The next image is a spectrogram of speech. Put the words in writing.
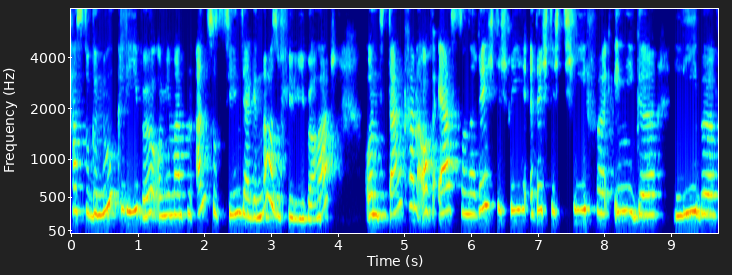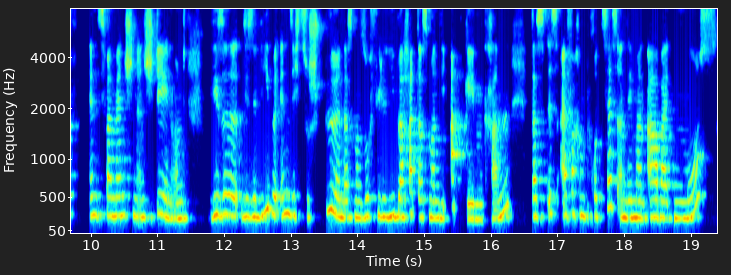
hast du genug Liebe, um jemanden anzuziehen, der genauso viel Liebe hat. Und dann kann auch erst so eine richtig, richtig tiefe, innige Liebe in zwei Menschen entstehen. Und diese, diese Liebe in sich zu spüren, dass man so viel Liebe hat, dass man die abgeben kann, das ist einfach ein Prozess, an dem man arbeiten muss.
